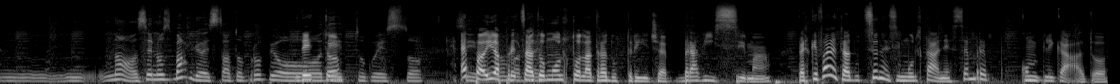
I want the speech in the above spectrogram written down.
Mm, no, se non sbaglio è stato proprio Detto? detto, questo. E poi io ho apprezzato vorrei- molto la traduttrice, bravissima, perché fare traduzione simultanea è sempre complicato.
